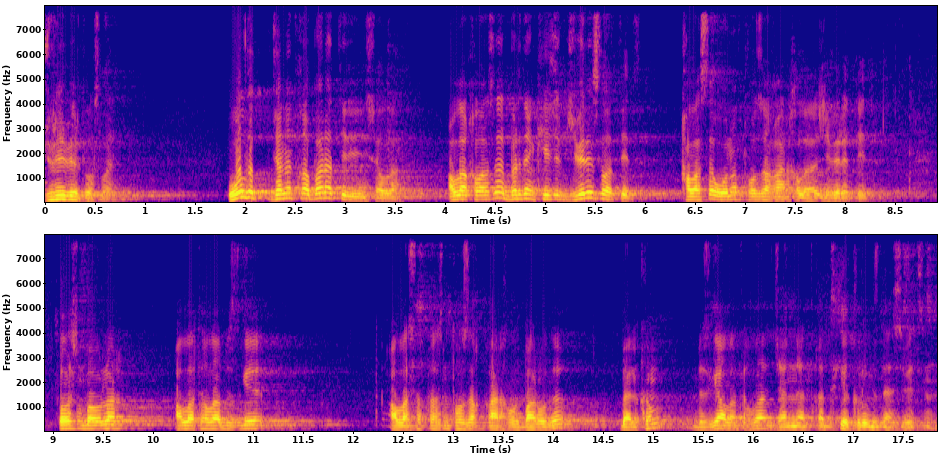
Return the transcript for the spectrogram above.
Жүре берді осылай. Ол да жәннатқа барады дейді иншалла. Алла қаласа бірден кешіріп жібере салады дейді. Қаласа оны тозақ арқылы жібереді дейді. Сол үшін бауырлар алла тағала бізге алла сақтасын тозақ арқылы баруды бәлкім бізге алла тағала жәннатқа тіке кіруімізді нәсіп етсін.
